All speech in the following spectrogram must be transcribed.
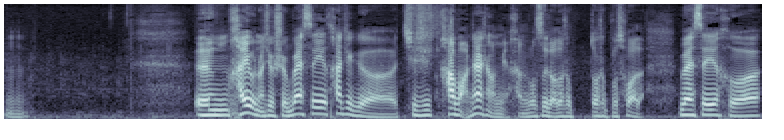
嗯嗯，还有呢，就是 YC 它这个其实它网站上面很多资料都是都是不错的。YC 和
